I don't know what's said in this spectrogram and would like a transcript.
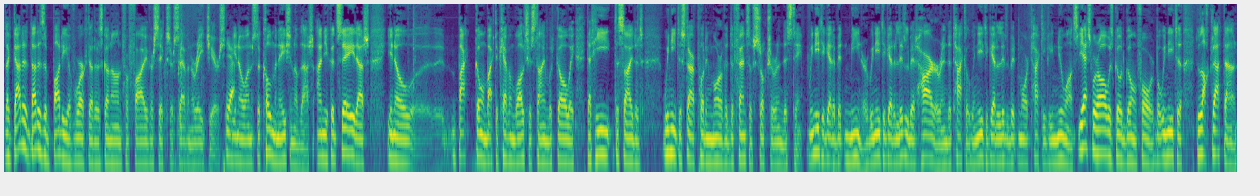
like that is that is a body of work that has gone on for five or six or seven or eight years Yeah. you know and it's the culmination of that and you could say that you know uh, back going back to Kevin Walsh's time with Galway that he decided we need to start putting more of a defensive structure in this team. We need to get a bit meaner. We need to get a little bit harder in the tackle. We need to get a little bit more tactically nuanced. Yes we're always good going forward but we need to lock that down.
